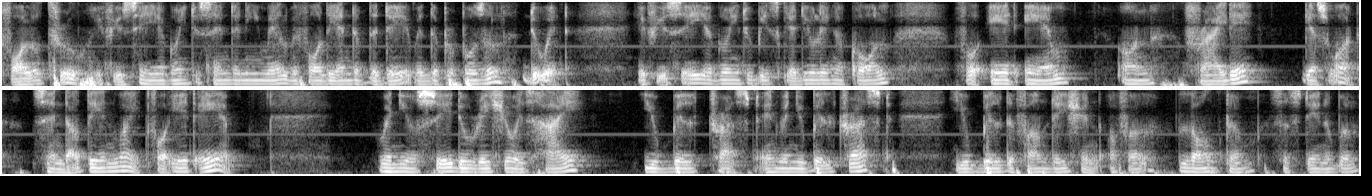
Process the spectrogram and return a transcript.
follow through. If you say you're going to send an email before the end of the day with the proposal, do it. If you say you're going to be scheduling a call for 8 a.m. on Friday, guess what? Send out the invite for 8 a.m. When your say do ratio is high, you build trust. And when you build trust, you build the foundation of a long term, sustainable,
